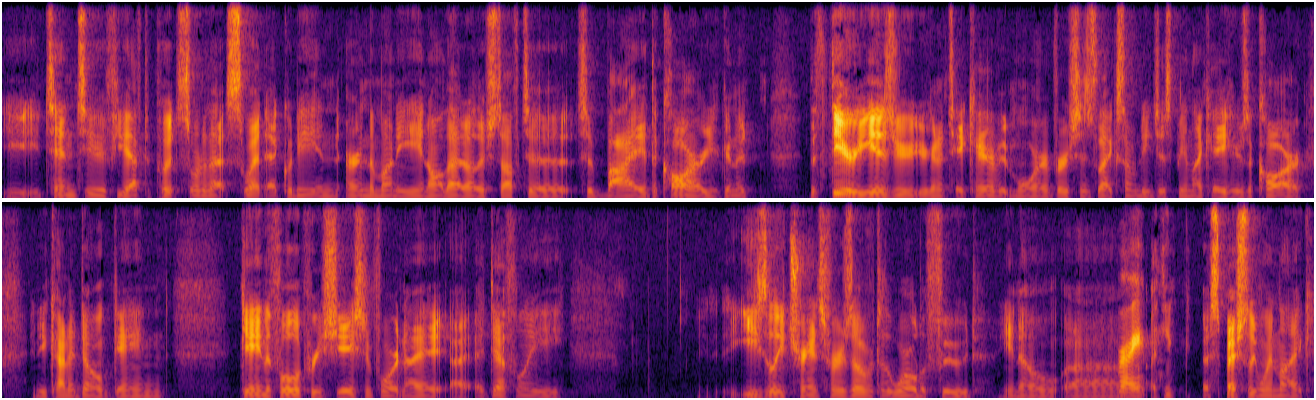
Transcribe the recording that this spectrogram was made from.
you, you tend to if you have to put sort of that sweat equity and earn the money and all that other stuff to to buy the car, you're gonna the theory is you're you're gonna take care of it more versus like somebody just being like, hey, here's a car, and you kind of don't gain gain the full appreciation for it. And I, I, definitely easily transfers over to the world of food. You know, uh, Right. I think especially when like,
